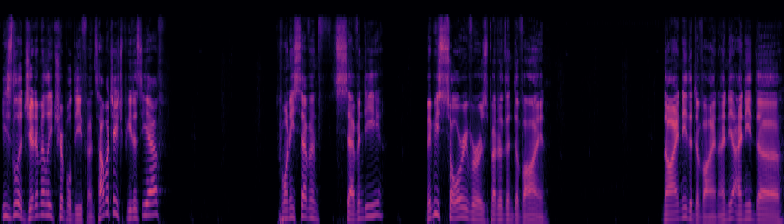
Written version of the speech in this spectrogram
He's legitimately triple defense. How much HP does he have? 2770? Maybe Soul Reaver is better than Divine. No, I need the Divine. I need I need the...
